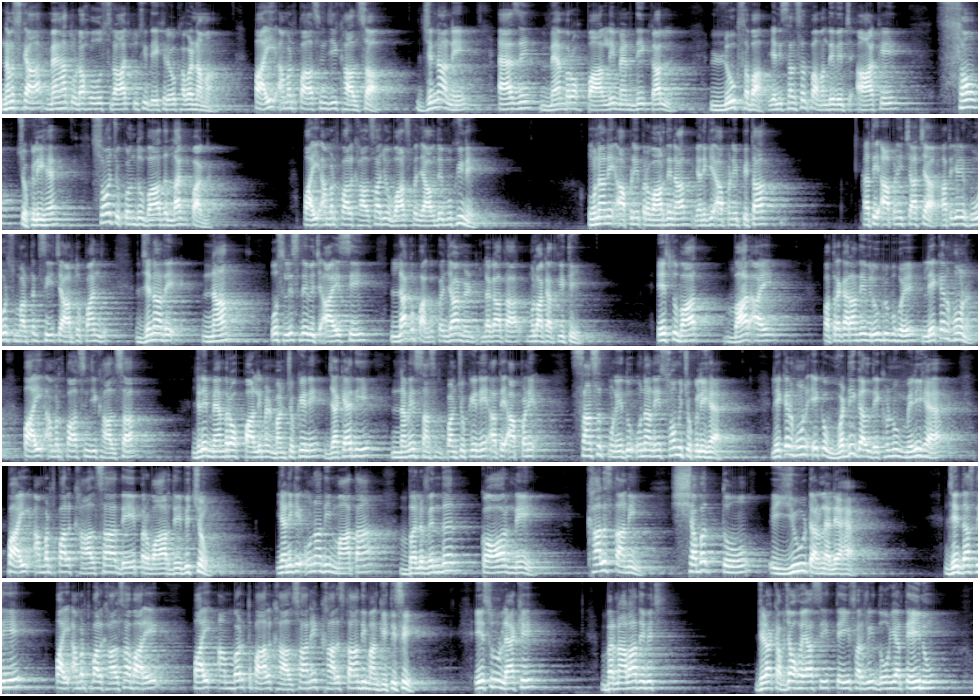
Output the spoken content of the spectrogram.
ਨਮਸਕਾਰ, ਮੈਂ ਹਾਂ ਤੁਹਾਡਾ ਹੋਸਟ ਰਾਜ, ਤੁਸੀਂ ਦੇਖ ਰਹੇ ਹੋ ਖਬਰਨਾਮਾ। ਭਾਈ ਅਮਰਤਪਾਲ ਸਿੰਘ ਜੀ ਖਾਲਸਾ, ਜਿਨ੍ਹਾਂ ਨੇ as a member of parliament ਦੀ ਕੱਲ ਲੋਕ ਸਭਾ, ਯਾਨੀ ਸੰਸਦ ਭਵਨ ਦੇ ਵਿੱਚ ਆ ਕੇ ਸਹੁੰ ਚੁੱਕ ਲਈ ਹੈ। ਸਹੁੰ ਚੁੱਕਣ ਤੋਂ ਬਾਅਦ ਲਗਭਗ ਭਾਈ ਅਮਰਤਪਾਲ ਖਾਲਸਾ, ਜੋ ਵਾਰਸ ਪੰਜਾਬ ਦੇ ਮੁਖੀ ਨੇ, ਉਹਨਾਂ ਨੇ ਆਪਣੇ ਪਰਿਵਾਰ ਦੇ ਨਾਲ, ਯਾਨੀ ਕਿ ਆਪਣੇ ਪਿਤਾ ਅਤੇ ਆਪਣੇ ਚਾਚਾ ਅਤੇ ਜਿਹੜੇ ਹੋਰ ਸਮਰਥਕ ਸੀ 4 ਤੋਂ 5 ਜਿਨ੍ਹਾਂ ਦੇ ਨਾਮ ਉਸ ਲਿਸਟ ਦੇ ਵਿੱਚ ਆਏ ਸੀ, ਲਗਭਗ 50 ਮਿੰਟ ਲਗਾਤਾਰ ਮੁਲਾਕਾਤ ਕੀਤੀ। ਇਸ ਤੋਂ ਬਾਅਦ ਬਾਹਰ ਆਏ, ਪੱਤਰਕਾਰਾਂ ਦੇ ਵੀ ਰੂਬਰੂ ਹੋਏ, ਲੇਕਿਨ ਹੁਣ ਭਾਈ ਅਮਰਤਪਾਲ ਸਿੰਘ ਜੀ ਖਾਲਸਾ, ਜਿਹੜੇ ਮੈਂਬਰ ਆਫ ਪਾਰਲੀਮੈਂਟ ਬਣ ਚੁੱਕੇ ਨੇ, ਜਾਂ ਕਹਿ ਦਈਏ ਨਵੇਂ ਸੰਸਦ ਬਣ ਚੁੱਕੇ ਨੇ ਅਤੇ ਆਪਣੇ ਸੰਸਦ ਪੁਣੇ ਤੋਂ ਉਹਨਾਂ ਨੇ ਸਹੁੰ ਵੀ ਚੁੱਕ ਲਈ ਹੈ। ਲੇਕਿਨ ਹੁਣ ਇੱਕ ਵੱਡੀ ਗੱਲ ਦੇਖਣ ਨੂੰ ਮਿਲੀ ਹੈ ਭਾਈ ਅੰਮ੍ਰਿਤਪਾਲ ਖਾਲਸਾ ਦੇ ਪਰਿਵਾਰ ਦੇ ਵਿੱਚੋਂ। ਯਾਨੀ ਕਿ ਉਹਨਾਂ ਦੀ ਮਾਤਾ ਬਲਵਿੰਦਰ ਕੌਰ ਨੇ ਖਾਲਿਸਤਾਨੀ ਸ਼ਬਦ ਤੋਂ ਯੂ ਟਰਨ ਲੈ ਲਿਆ ਹੈ। ਜੇ ਦੱਸ ਦਈਏ ਭਾਈ ਅੰਮ੍ਰਿਤਪਾਲ ਖਾਲਸਾ ਬਾਰੇ, ਭਾਈ ਅੰਮ੍ਰਿਤਪਾਲ ਖਾਲਸਾ ਨੇ ਖਾਲਿਸਤਾਨ ਦੀ ਮੰਗ ਕੀਤੀ ਸੀ। ਇਸ ਨੂੰ ਲੈ ਕੇ ਬਰਨਾਲਾ ਦੇ ਵਿੱਚ ਜਿਹੜਾ ਕਬਜ਼ਾ ਹੋਇਆ ਸੀ 23 ਫਰਵਰੀ 2023 ਨੂੰ,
